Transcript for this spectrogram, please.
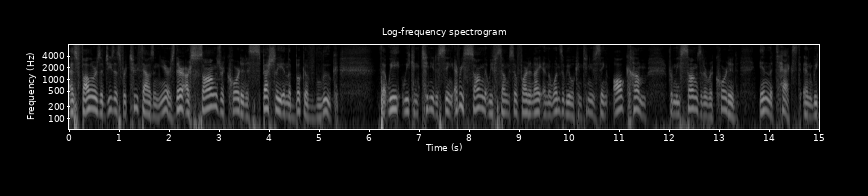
as followers of Jesus for 2,000 years. There are songs recorded, especially in the book of Luke, that we, we continue to sing. Every song that we've sung so far tonight and the ones that we will continue to sing all come from these songs that are recorded in the text, and we,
